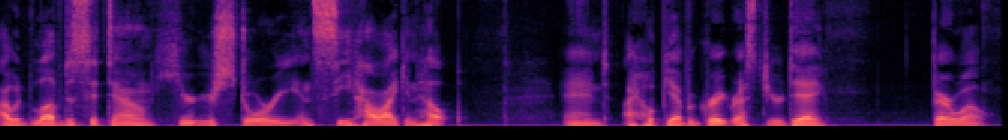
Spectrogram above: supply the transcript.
I would love to sit down, hear your story, and see how I can help and I hope you have a great rest of your day. Farewell.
